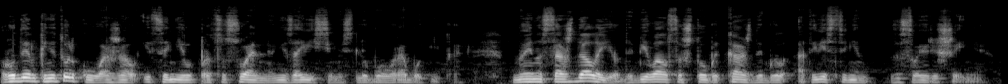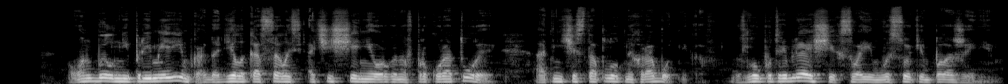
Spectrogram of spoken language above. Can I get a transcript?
Руденко не только уважал и ценил процессуальную независимость любого работника, но и насаждал ее, добивался, чтобы каждый был ответственен за свое решение. Он был непримирим, когда дело касалось очищения органов прокуратуры от нечистоплотных работников, злоупотребляющих своим высоким положением.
